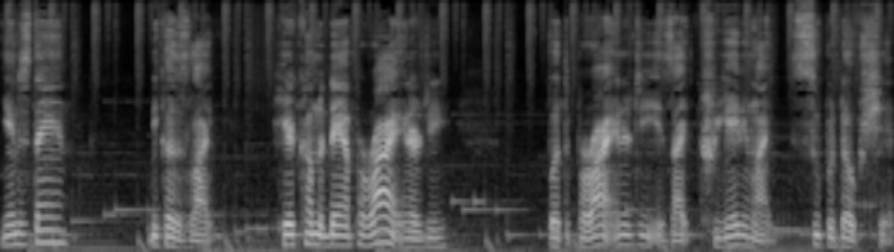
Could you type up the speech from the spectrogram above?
You understand? Because it's like, here come the damn pariah energy. But the pariah energy is like creating like super dope shit.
